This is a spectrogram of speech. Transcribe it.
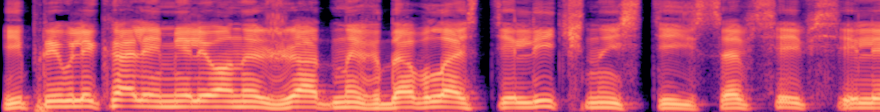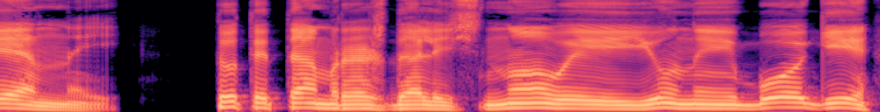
и привлекали миллионы жадных до власти личностей со всей Вселенной. Тут и там рождались новые юные боги,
